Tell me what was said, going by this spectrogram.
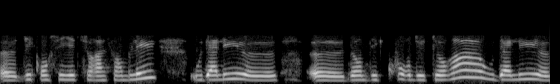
euh, déconseillé de se rassembler, ou d'aller euh, dans des cours de Torah, ou d'aller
